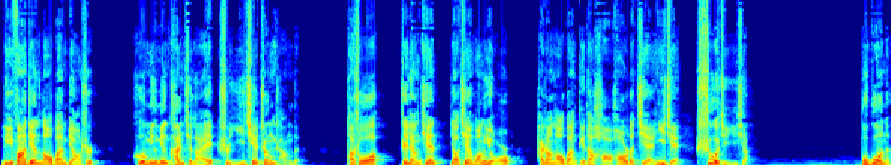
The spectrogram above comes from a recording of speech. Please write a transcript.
理发店老板表示。何明明看起来是一切正常的，他说这两天要见网友，还让老板给他好好的剪一剪、设计一下。不过呢，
